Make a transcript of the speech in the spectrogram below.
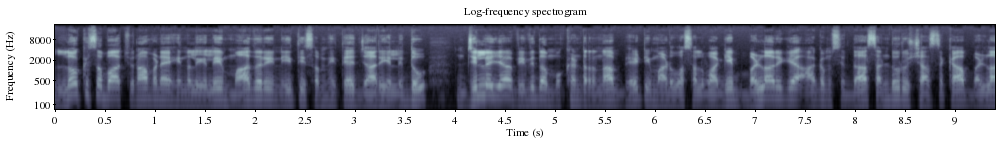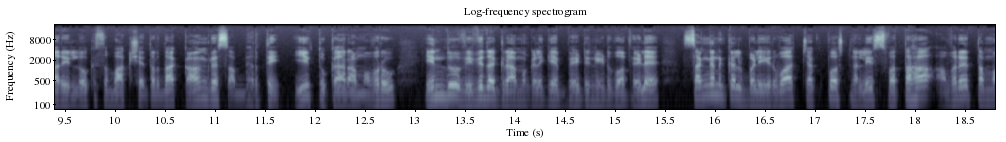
ಲೋಕಸಭಾ ಚುನಾವಣೆ ಹಿನ್ನೆಲೆಯಲ್ಲಿ ಮಾದರಿ ನೀತಿ ಸಂಹಿತೆ ಜಾರಿಯಲ್ಲಿದ್ದು, ಜಿಲ್ಲೆಯ ವಿವಿಧ ಮುಖಂಡರನ್ನ ಭೇಟಿ ಮಾಡುವ ಸಲುವಾಗಿ ಬಳ್ಳಾರಿಗೆ ಆಗಮಿಸಿದ್ದ ಸಂಡೂರು ಶಾಸಕ ಬಳ್ಳಾರಿ ಲೋಕಸಭಾ ಕ್ಷೇತ್ರದ ಕಾಂಗ್ರೆಸ್ ಅಭ್ಯರ್ಥಿ ಇ ತುಕಾರಾಂ ಅವರು ಇಂದು ವಿವಿಧ ಗ್ರಾಮಗಳಿಗೆ ಭೇಟಿ ನೀಡುವ ವೇಳೆ ಸಂಗನಕಲ್ ಬಳಿ ಇರುವ ಚೆಕ್ಪೋಸ್ಟ್ನಲ್ಲಿ ಸ್ವತಃ ಅವರೇ ತಮ್ಮ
